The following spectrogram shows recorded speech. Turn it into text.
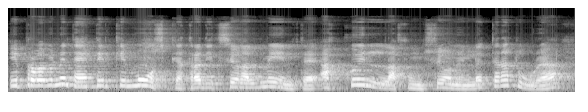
e probabilmente è perché Mosca tradizionalmente ha quella funzione in letteratura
